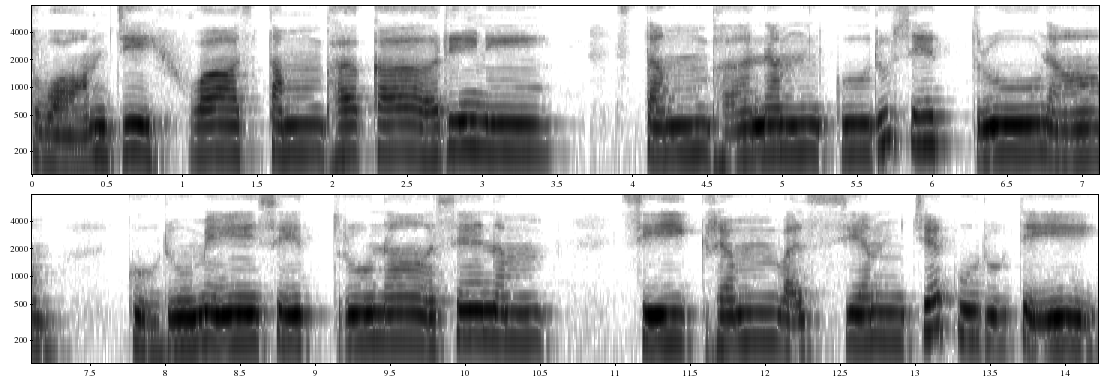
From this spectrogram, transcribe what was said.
त्वां जिह्वास्तम्भकारिणी स्तम्भनं कुरु शत्रूणां कुरु मे शत्रुनाशनं। शीघ्रं वश्यं च कुरुते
